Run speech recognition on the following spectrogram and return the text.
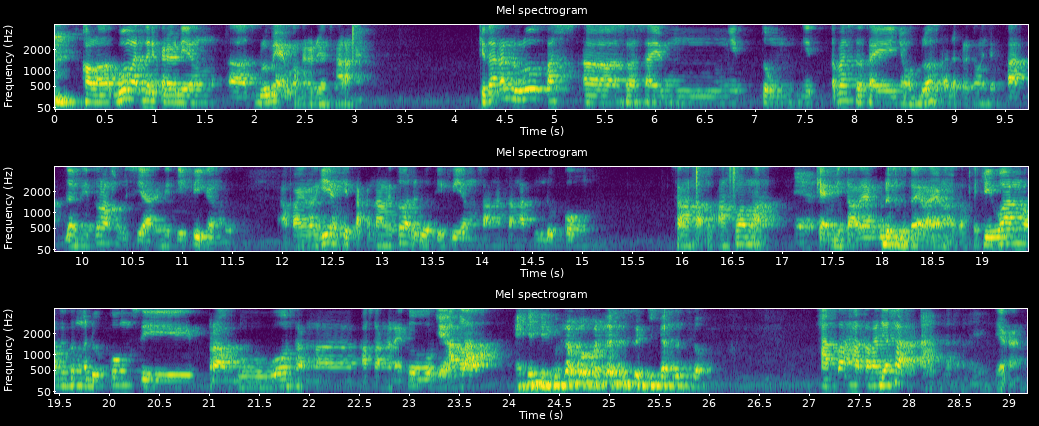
kalau gue ngeliat dari periode yang uh, sebelumnya ya, bukan periode yang sekarang ya. Kita kan dulu pas uh, selesai ngitung, ngit- apa selesai nyoblos ada perhitungan cepat dan itu langsung disiarin di TV kan. Apalagi yang kita kenal itu ada dua TV yang sangat-sangat mendukung salah satu paslon lah. Iya. Kayak misalnya, udah sebut aja lah ya nggak apa. One waktu itu ngedukung si Prabowo sama pasangannya itu. Hatta, Eh, benar-benar. Hatta, Hatta Rajasa. Ah, ya kan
